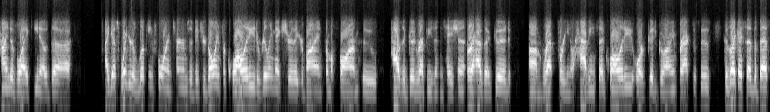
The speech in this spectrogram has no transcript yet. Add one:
kind of like you know the I guess what you're looking for in terms of if you're going for quality to really make sure that you're buying from a farm who has a good representation or has a good um, rep for you know having said quality or good growing practices. Because like I said, the best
